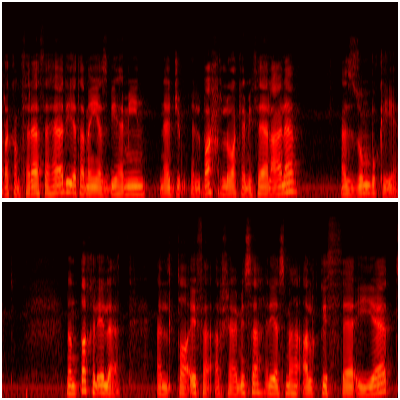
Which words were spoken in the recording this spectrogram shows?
رقم ثلاثة هذه يتميز بها مين؟ نجم البحر اللي هو كمثال على الزنبقيات. ننتقل إلى الطائفة الخامسة اللي هي اسمها القثائيات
